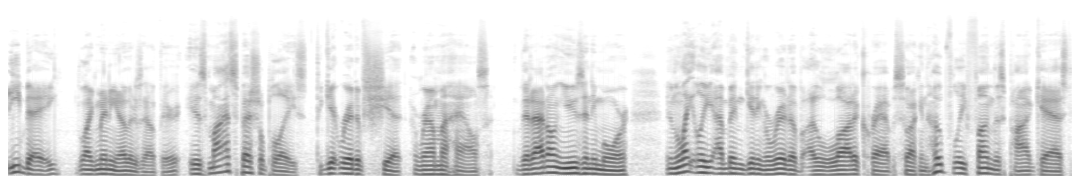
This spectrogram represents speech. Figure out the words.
eBay, like many others out there, is my special place to get rid of shit around my house that I don't use anymore. And lately, I've been getting rid of a lot of crap so I can hopefully fund this podcast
